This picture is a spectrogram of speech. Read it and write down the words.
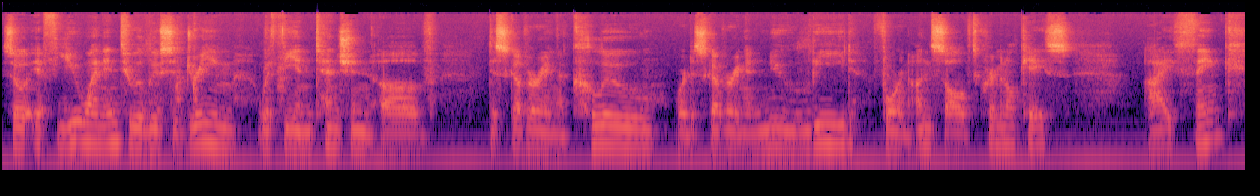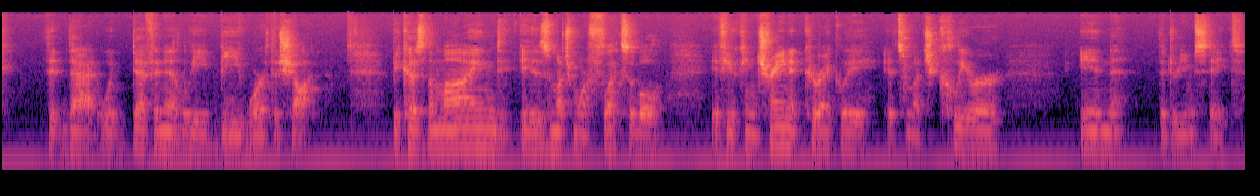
So if you went into a lucid dream with the intention of discovering a clue or discovering a new lead for an unsolved criminal case, I think that that would definitely be worth a shot because the mind is much more flexible. If you can train it correctly, it's much clearer in the dream state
